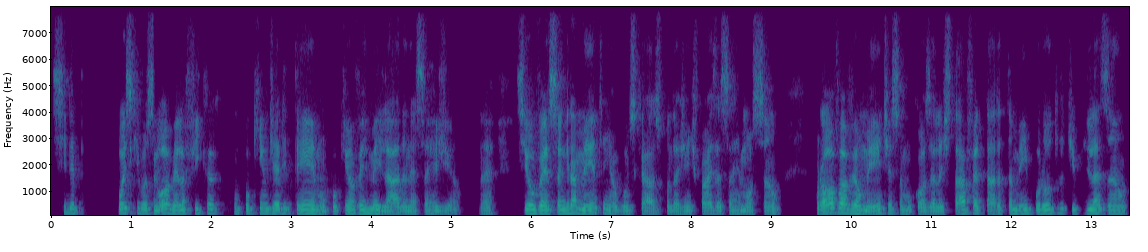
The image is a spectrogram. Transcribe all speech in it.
se depois que você move, ela fica com um pouquinho de eritema, um pouquinho avermelhada nessa região, né? Se houver sangramento, em alguns casos, quando a gente faz essa remoção, provavelmente essa mucosa ela está afetada também por outro tipo de lesão,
